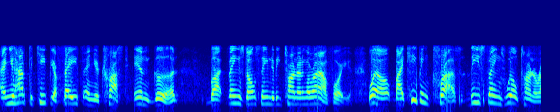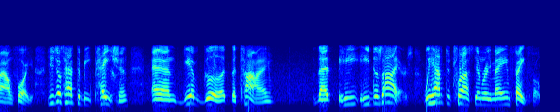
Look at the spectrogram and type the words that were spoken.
And you have to keep your faith and your trust in good, but things don't seem to be turning around for you. Well, by keeping trust, these things will turn around for you. You just have to be patient and give good the time that he he desires. We have to trust and remain faithful.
